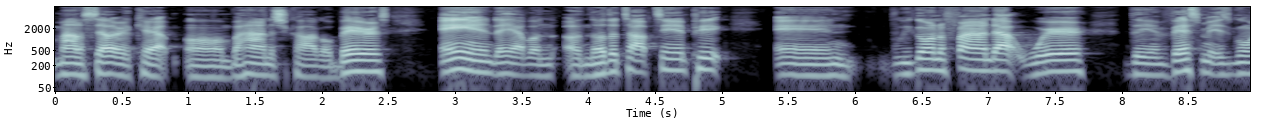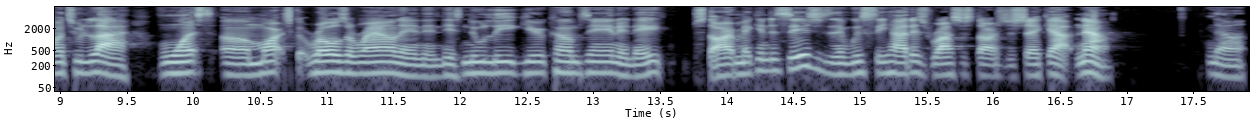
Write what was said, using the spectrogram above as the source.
amount of salary cap um, behind the Chicago Bears, and they have an, another top 10 pick. And we're going to find out where the investment is going to lie once um, March rolls around and, and this new league year comes in and they start making decisions and we'll see how this roster starts to shake out. Now, now,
